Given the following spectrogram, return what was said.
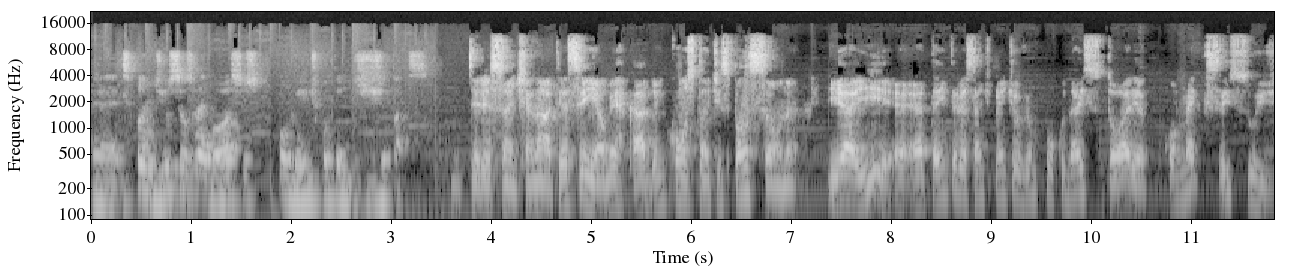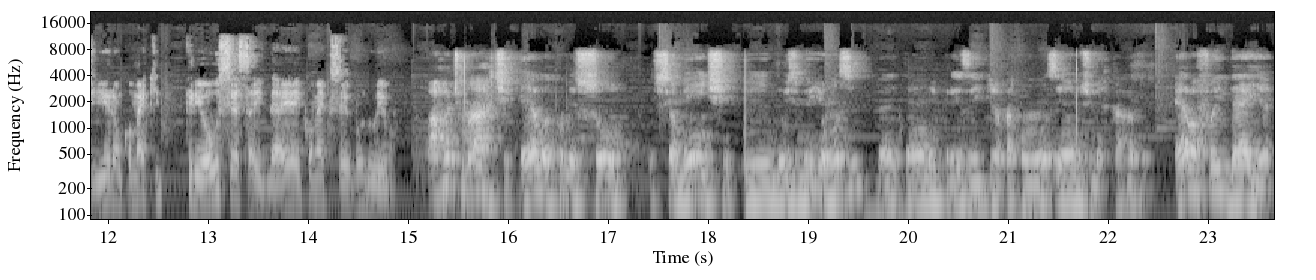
é, expandir os seus negócios por meio de conteúdos digitais. Interessante, Renato. E assim, é um mercado em constante expansão, né? E aí é, é até interessante para a gente ouvir um pouco da história. Como é que vocês surgiram? Como é que criou-se essa ideia e como é que você evoluiu? A Hotmart, ela começou oficialmente em 2011, né? Então é uma empresa aí que já está com 11 anos de mercado. Ela foi ideia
